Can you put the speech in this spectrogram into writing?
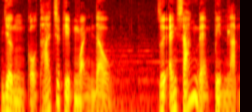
Nhưng cổ thái chưa kịp ngoảnh đầu. Dưới ánh sáng đèn pin lặn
